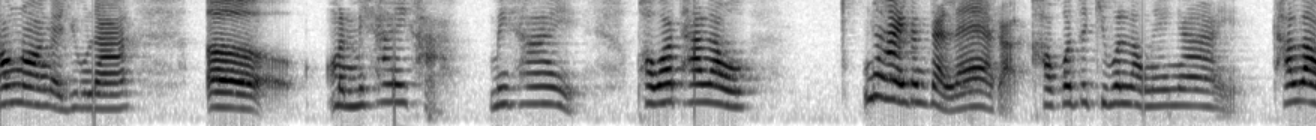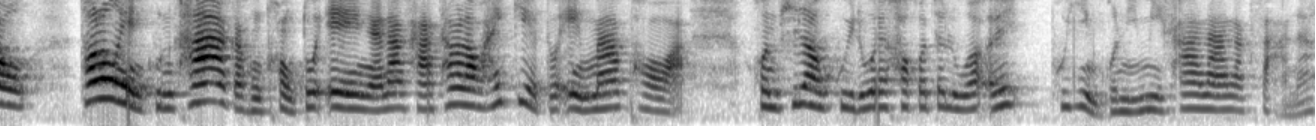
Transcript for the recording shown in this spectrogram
ห้องนอนกับยูนะ เออมันไม่ใช่ค่ะ ไม่ใช่ เพราะว่าถ้าเราง่ายตั้งแต่แรกอะ่ะเขาก็จะคิดว่าเราง่าย ๆ ถ้าเราถ้าเราเห็นคุณค่ากับของของตัวเองอะนะคะ ถ้าเราให้เกียรติตัวเองมากพออะคนที่เราคุยด้วยเขาก็จะรู้ว่า เอ้ย ผู้หญิงคนนี้มีค่าน่ารักษานะ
